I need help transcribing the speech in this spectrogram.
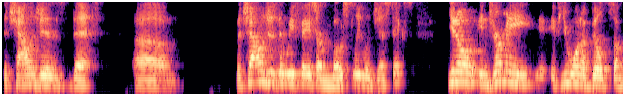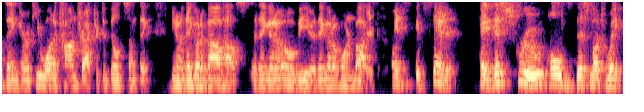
the challenges that um, the challenges that we face are mostly logistics you know in germany if you want to build something or if you want a contractor to build something you know they go to bauhaus or they go to OBI or they go to hornbach. It's it's standard. Hey this screw holds this much weight.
